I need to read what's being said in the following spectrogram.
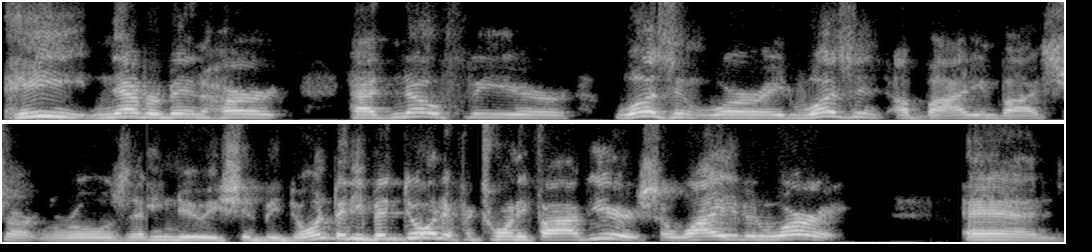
he never been hurt, had no fear, wasn't worried, wasn't abiding by certain rules that he knew he should be doing, but he'd been doing it for 25 years. So why even worry? And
